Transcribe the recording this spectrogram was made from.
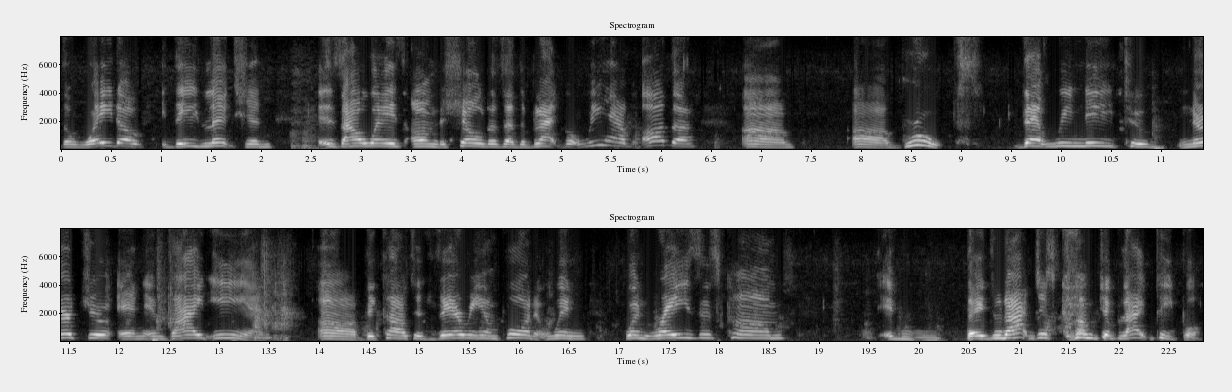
the weight of the election is always on the shoulders of the black but we have other um uh groups that we need to nurture and invite in uh because it's very important when when raises come it, they do not just come to black people.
